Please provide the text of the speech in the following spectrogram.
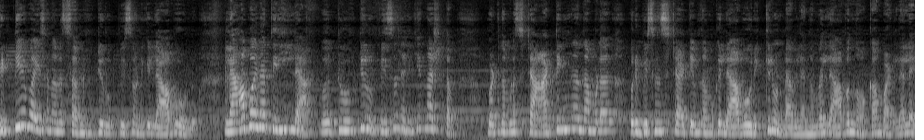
കിട്ടിയ പൈസ എന്ന് പറഞ്ഞാൽ സെവൻ ഫിഫ്റ്റി റുപ്പീസും എനിക്ക് ലാഭമുള്ളൂ. ലാഭം അതിനകത്തില്ല. ടു ഫിഫ്റ്റി റുപ്പീസ് എനിക്ക് നഷ്ടം. ബട്ട് നമ്മൾ സ്റ്റാർട്ടിങ് നമ്മൾ ഒരു ബിസിനസ് സ്റ്റാർട്ട് ചെയ്യുമ്പോൾ നമുക്ക് ലാഭം ഒരിക്കലും ഉണ്ടാവില്ല. നമ്മൾ ലാഭം നോക്കാൻ പാടില്ല അല്ലേ?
